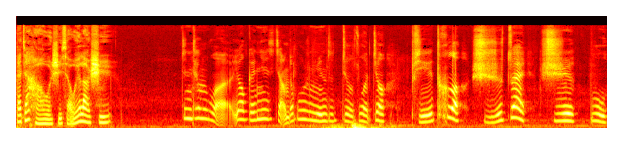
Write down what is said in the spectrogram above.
大家好，我是小薇老师。今天我要给你讲的故事名字叫做《叫皮特实在吃不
